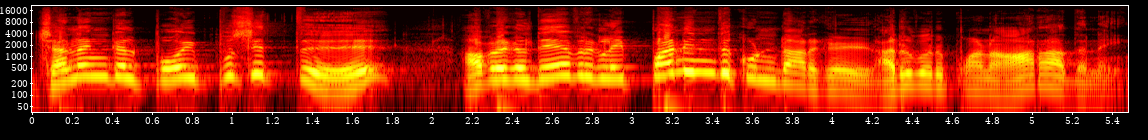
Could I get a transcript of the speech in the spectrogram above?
ஜனங்கள் போய் புசித்து அவர்கள் தேவர்களை பணிந்து கொண்டார்கள். அருவருப்பான ஆராதனை.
